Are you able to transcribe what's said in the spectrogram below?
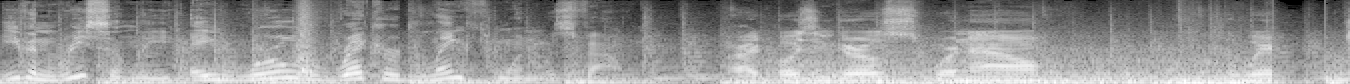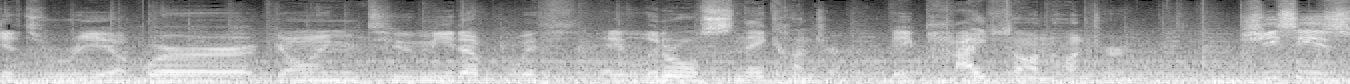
Even recently, a world record length one was found. All right, boys and girls, we're now where it gets real. We're going to meet up with a literal snake hunter, a python hunter. She sees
